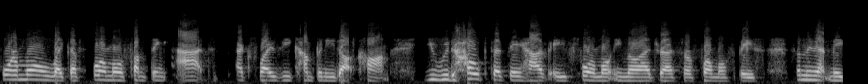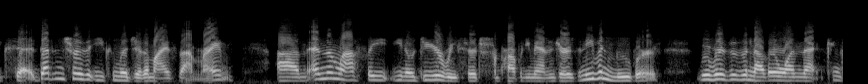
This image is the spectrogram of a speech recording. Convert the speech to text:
formal like a formal something at xyzcompany.com. You would hope that they have a formal email address or formal space, something that makes it that ensures that you can legitimize them, right? Um, and then lastly, you know, do your research on property managers and even movers. Movers is another one that can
